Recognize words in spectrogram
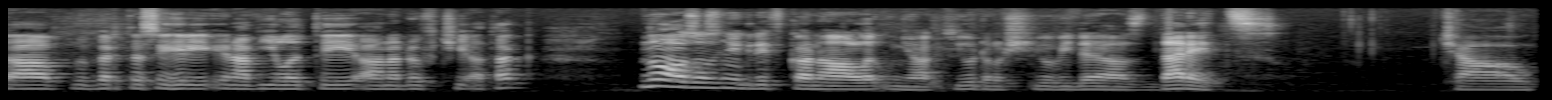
a berte si hry i na výlety a na dovči a tak. No a zase někdy v kanále u nějakého dalšího videa. Zdarec. Ciao.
